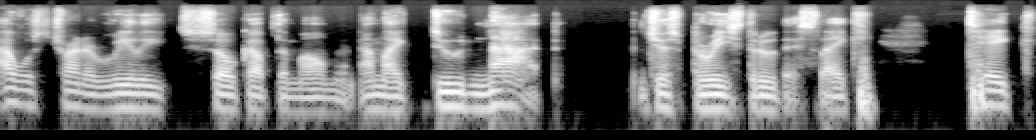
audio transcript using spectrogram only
I was trying to really soak up the moment. I'm like, do not just breeze through this. Like take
